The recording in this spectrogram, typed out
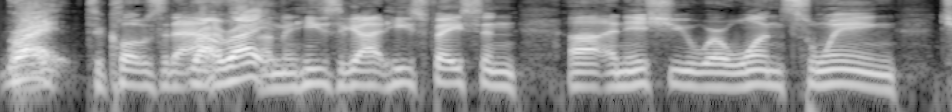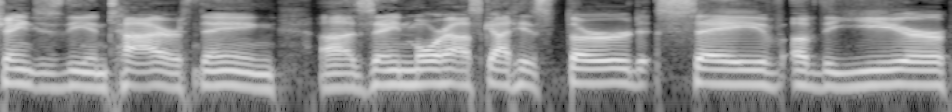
right, right, to close it out. Right, right. I mean, he's got he's facing uh, an issue where one swing changes the entire thing. Uh, Zane Morehouse got his third save of the year.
